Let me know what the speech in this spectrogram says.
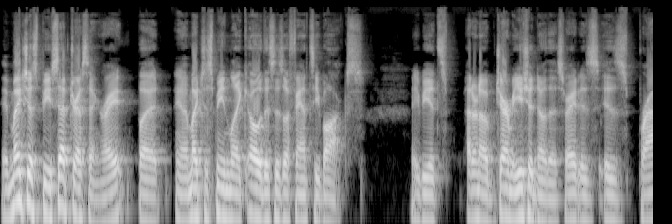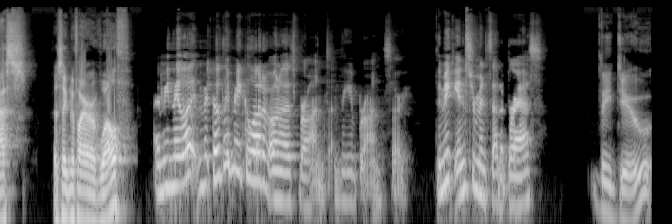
It might just be set dressing, right? But you know, it might just mean like, oh, this is a fancy box. Maybe it's I don't know. Jeremy, you should know this, right? Is is brass a signifier of wealth? I mean, they let don't they make a lot of? Oh no, that's bronze. I'm thinking bronze. Sorry, they make instruments out of brass. They do.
